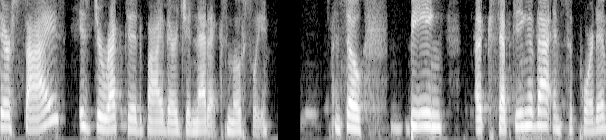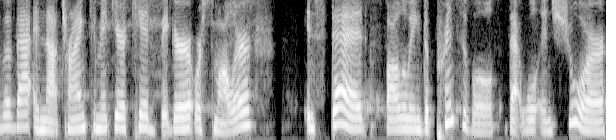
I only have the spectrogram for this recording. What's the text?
their size is directed by their genetics mostly. And so being accepting of that and supportive of that and not trying to make your kid bigger or smaller instead following the principles that will ensure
